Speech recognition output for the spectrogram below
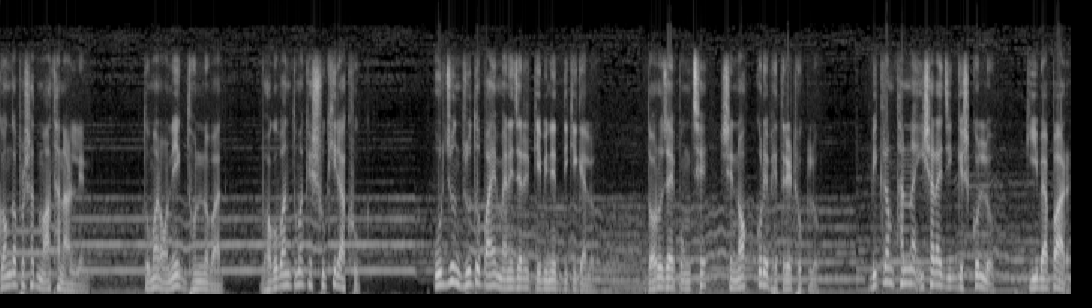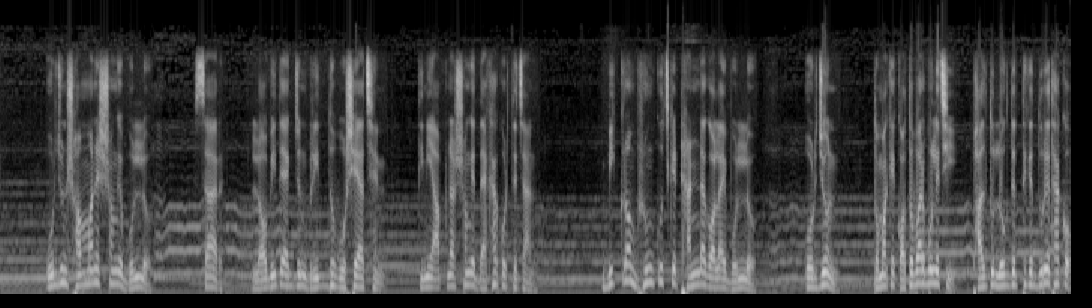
গঙ্গাপ্রসাদ মাথা নাড়লেন, তোমার অনেক ধন্যবাদ, ভগবান তোমাকে সুখী রাখুক। অর্জুন দ্রুত পায়ে ম্যানেজারের কেবিনের দিকে গেল। দরজায় পৌঁছে সে নক করে ভেতরে ঠুকল বিক্রম থান্না ইশারায় জিজ্ঞেস করল, কি ব্যাপার? অর্জুন সম্মানের সঙ্গে বলল, স্যার, লবিতে একজন বৃদ্ধ বসে আছেন। তিনি আপনার সঙ্গে দেখা করতে চান। বিক্রম ভ্রুঙ্কুচকে ঠান্ডা গলায় বলল, অর্জুন, তোমাকে কতবার বলেছি ফালতু লোকদের থেকে দূরে থাকো।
